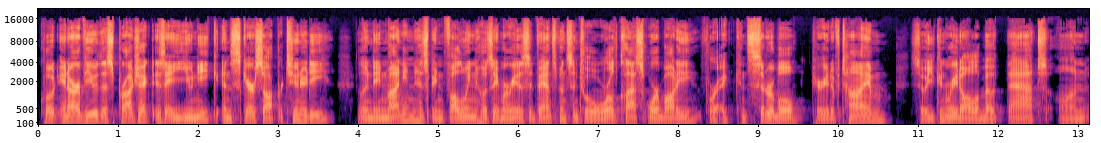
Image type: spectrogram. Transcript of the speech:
quote, in our view, this project is a unique and scarce opportunity. Lundin Mining has been following Josemaria's advancements into a world class ore body for a considerable period of time. So you can read all about that on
